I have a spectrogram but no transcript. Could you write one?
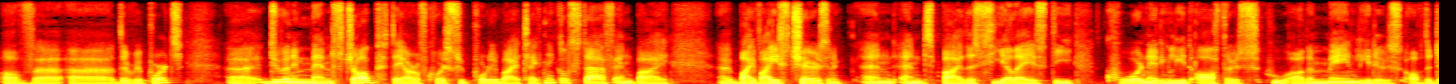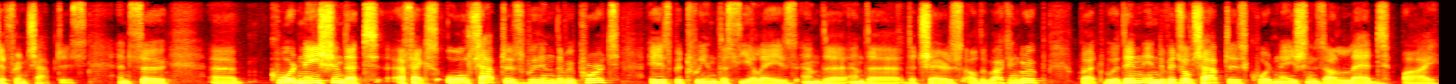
of uh, uh, the report, uh, do an immense job. They are, of course, supported by technical staff and by uh, by vice chairs and, and and by the CLAs, the coordinating lead authors, who are the main leaders of the different chapters. And so, uh, coordination that affects all chapters within the report is between the CLAs and the and the, the chairs of the working group. But within individual chapters, coordinations are led by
